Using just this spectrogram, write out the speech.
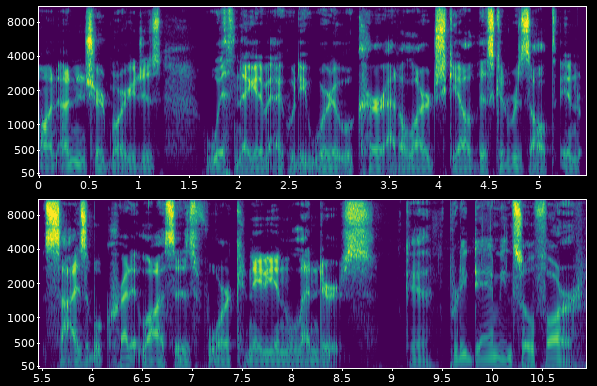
on uninsured mortgages with negative equity were to occur at a large scale, this could result in sizable credit losses for Canadian lenders. Okay, pretty damning so far.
